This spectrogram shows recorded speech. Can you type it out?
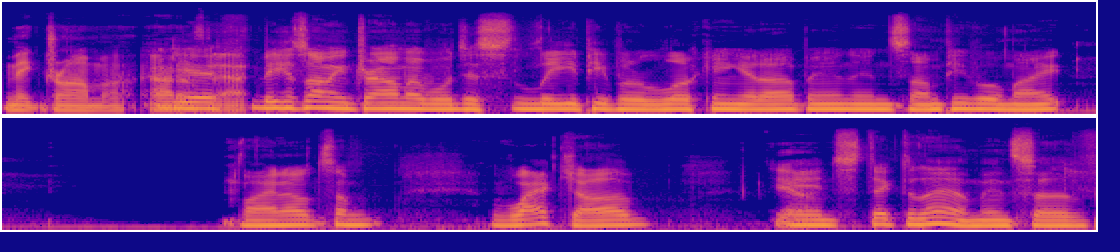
make drama out yeah, of that. because I mean, drama will just lead people to looking it up, and then some people might find out some whack job Yeah. and stick to them instead of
